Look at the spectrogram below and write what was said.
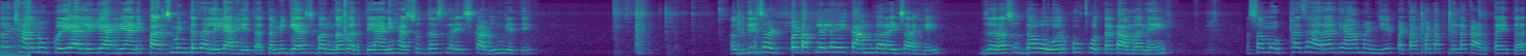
सुद्धा छान उकळी आलेली आहे आणि पाच मिनटं झालेले आहेत. आता मी गॅस बंद करते आणि ह्या सुद्धा स्लाईस काढून घेते. अगदी झटपट आपल्याला हे काम करायचं आहे. जरा सुद्धा ओव्हरकुक होता कामा नये. असा मोठा झारा घ्या म्हणजे पटापट आपल्याला काढता येतात.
